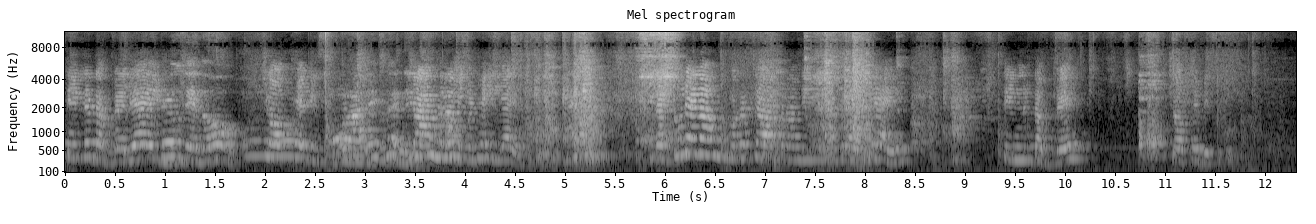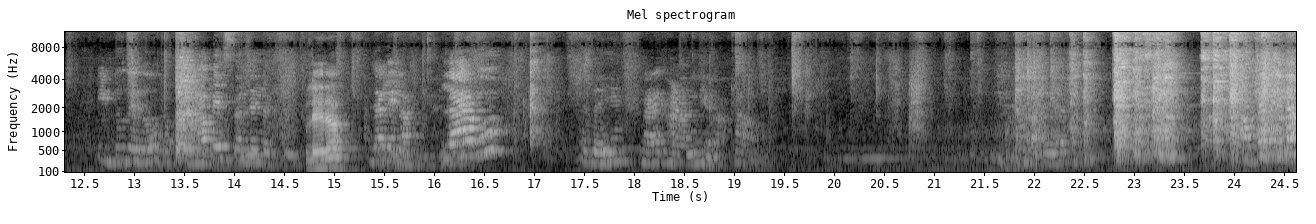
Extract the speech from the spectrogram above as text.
ਤਿੰਨ ਡੱਬੇ ਲਿਆਏ ਇਡੂ ਦੇ ਦੋ ਚੌਥੇ ਬਿਸਕੁਟ ਚਾਰ ਤਰ੍ਹਾਂ ਦੀ ਮਠਿਆਈ ਲਿਆਏ। ਲੱਡੂ ਲੈਣਾ ਮਗਰ ਚਾਰ ਤਰ੍ਹਾਂ ਦੀ ਮਠਿਆਈ ਲਿਆਏ। ਤਿੰਨ ਡੱਬੇ ਚੌਥੇ ਬਿਸਕੁਟ। ਇਡੂ ਦੇ ਦੋ ਆ ਬੇਸਨ ਦੇ ਲੱਡੂ। ਲੈ ਰਾ ਜਾ ਲੈ। ਲਾ ਲੈ ਆਬੂ ਮੈਂ ਖਾਣਾ ਨਹੀਂ ਹੈਗਾ। ਅੱਧਾ ਕਿਦਾ?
